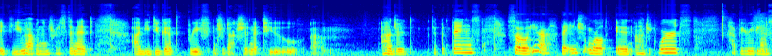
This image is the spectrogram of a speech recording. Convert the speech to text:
if you have an interest in it um, you do get brief introduction to um, 100 different things. So yeah the ancient world in 100 words. Happy readings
